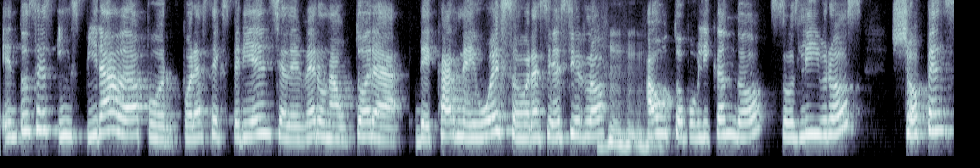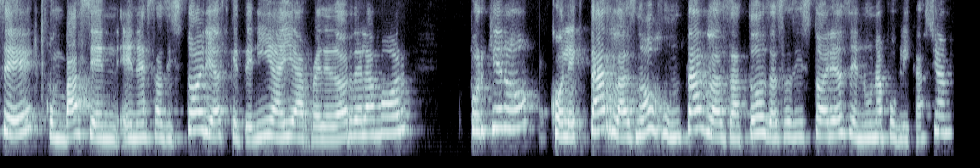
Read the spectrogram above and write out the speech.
Entonces, inspirada por, por esta experiencia de ver una autora de carne y hueso, por así decirlo, autopublicando sus libros, yo pensé, con base en, en esas historias que tenía ahí alrededor del amor, ¿por qué no colectarlas, no juntarlas a todas esas historias en una publicación?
